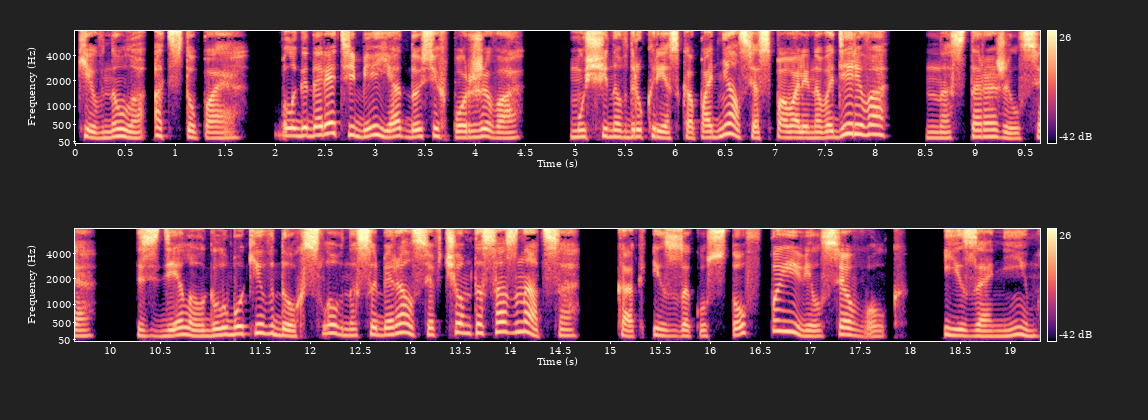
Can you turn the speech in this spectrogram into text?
кивнула, отступая. «Благодаря тебе я до сих пор жива». Мужчина вдруг резко поднялся с поваленного дерева, насторожился. Сделал глубокий вдох, словно собирался в чем-то сознаться, как из-за кустов появился волк. И за ним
